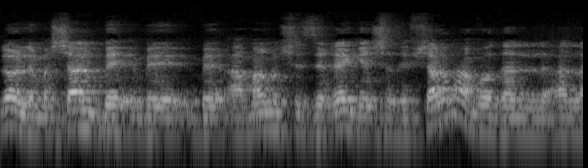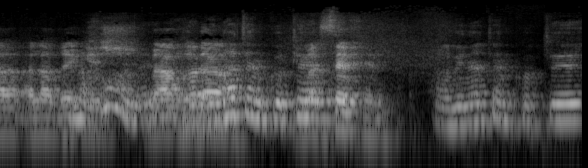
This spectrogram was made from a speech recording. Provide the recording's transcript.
לא, למשל, ב, ב, ב, אמרנו שזה רגש, אז אפשר לעבוד על, על, על הרגש נכון, בעבודה רבי נתן כותב- עם השכל. רבי נתן כותב,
